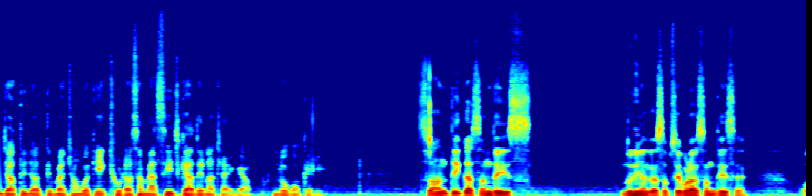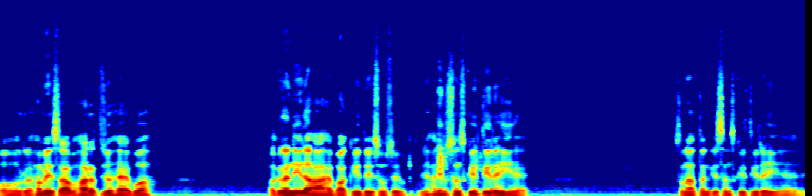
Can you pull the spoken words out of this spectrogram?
जाते जाते मैं चाहूँगा कि एक छोटा सा मैसेज क्या देना चाहेंगे आप लोगों के लिए? शांति का संदेश। दुनिया का सबसे बड़ा संदेश है। और हमेशा भारत जो है वह अग्रणी रहा है बाकी देशों से। यहाँ जो संस्कृति। रही है सनातन की संस्कृति रही है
